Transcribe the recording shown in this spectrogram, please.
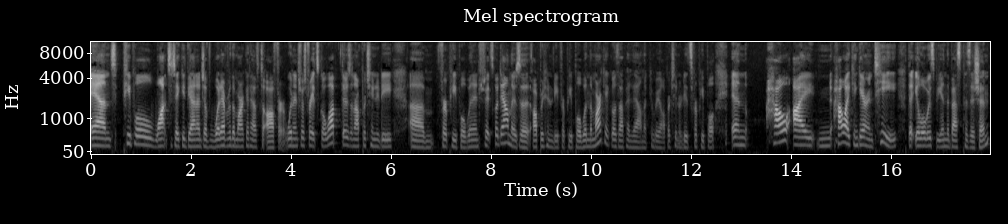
And people want to take advantage of whatever the market has to offer. When interest rates go up there's an opportunity um, for people. When interest rates go down there's an opportunity for people. When the market goes up and down there can be opportunities for people. And how I how I can guarantee that you'll always be in the best position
